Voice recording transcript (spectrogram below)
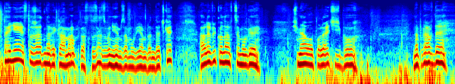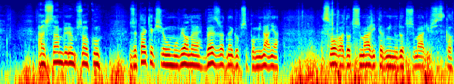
Tutaj nie jest to żadna reklama, po prostu zadzwoniłem, zamówiłem blandeczkę, ale wykonawcę mogę śmiało polecić, bo naprawdę aż sam byłem w szoku, że tak jak się umówione, bez żadnego przypominania, słowa dotrzymali, terminu dotrzymali, wszystko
